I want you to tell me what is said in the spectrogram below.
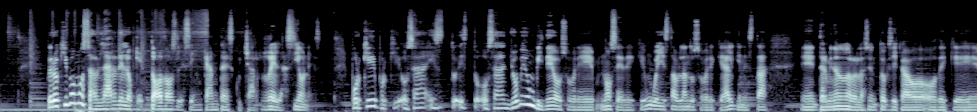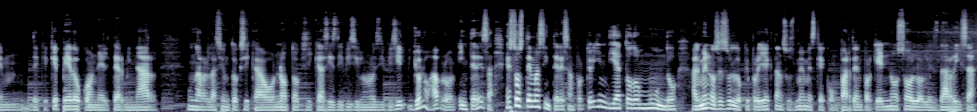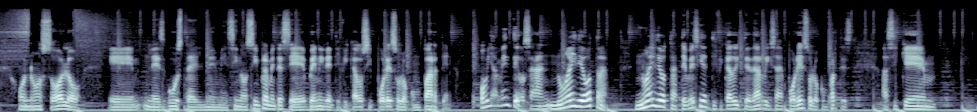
Pero aquí vamos a hablar de lo que todos les encanta escuchar, relaciones. ¿Por qué? Porque, o sea, esto, esto, o sea, yo veo un video sobre, no sé, de que un güey está hablando sobre que alguien está eh, terminando una relación tóxica o, de que, de que qué pedo con el terminar una relación tóxica o no tóxica, si es difícil o no es difícil, yo lo abro, interesa. Estos temas interesan porque hoy en día todo mundo, al menos eso es lo que proyectan sus memes que comparten, porque no solo les da risa o no solo eh, les gusta el meme, sino simplemente se ven identificados y por eso lo comparten. Obviamente, o sea, no hay de otra. No hay de otra, te ves identificado y te da risa, por eso lo compartes. Así que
